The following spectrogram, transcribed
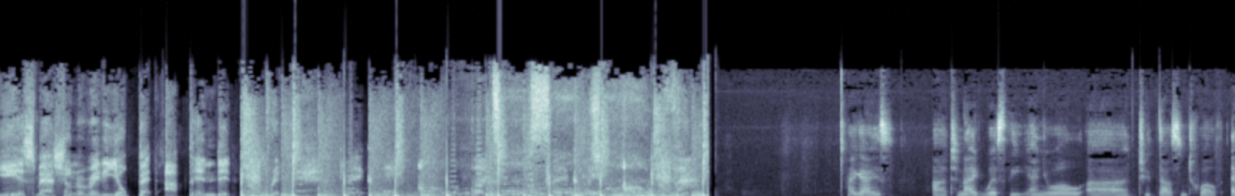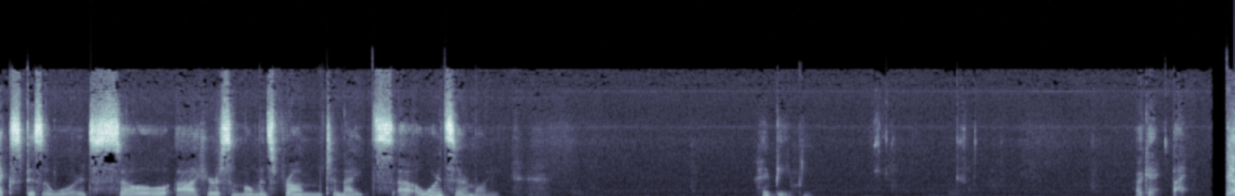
Yeah, smash on the radio, bet I pinned it. Rip. Hi guys. Uh, tonight was the annual uh, 2012 XBiz Awards, so uh, here are some moments from tonight's uh, award ceremony. Hey, baby. Okay, bye.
